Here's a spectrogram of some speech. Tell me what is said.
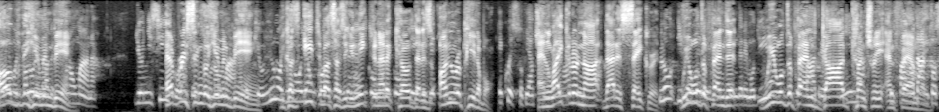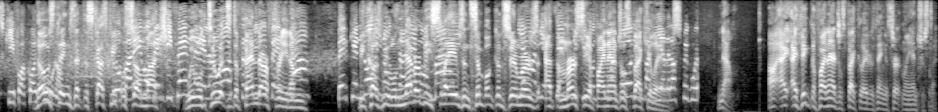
of the human being. Every single human being, because each of us has a unique genetic code that is unrepeatable. And like it or not, that is sacred. We will defend it. We will defend God, country, and family. Those things that disgust people so much, we will do it to defend our freedom because we will never be slaves and simple consumers at the mercy of financial speculators. Now, I, I think the financial speculator thing is certainly interesting.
